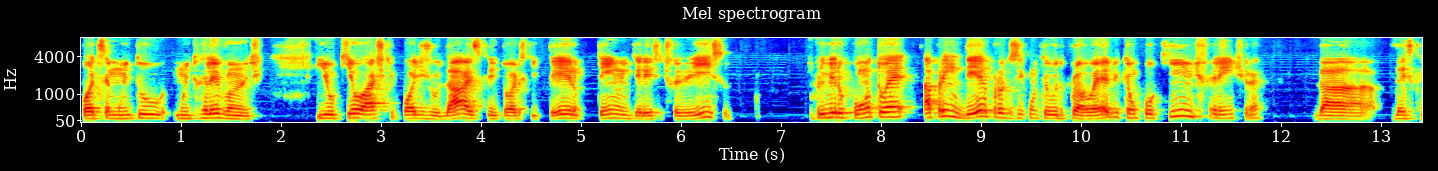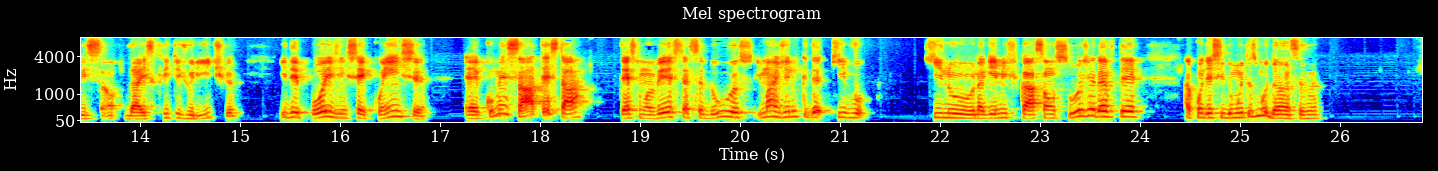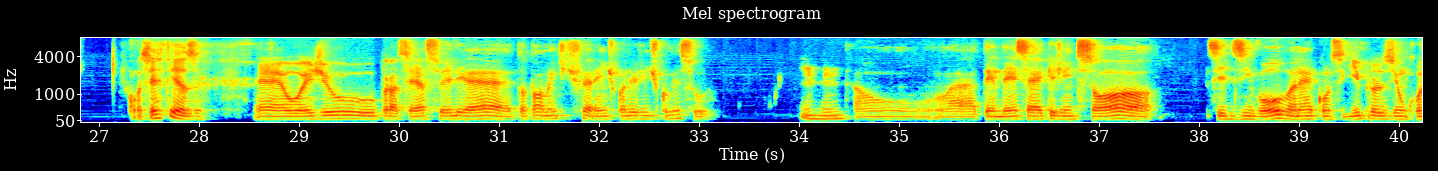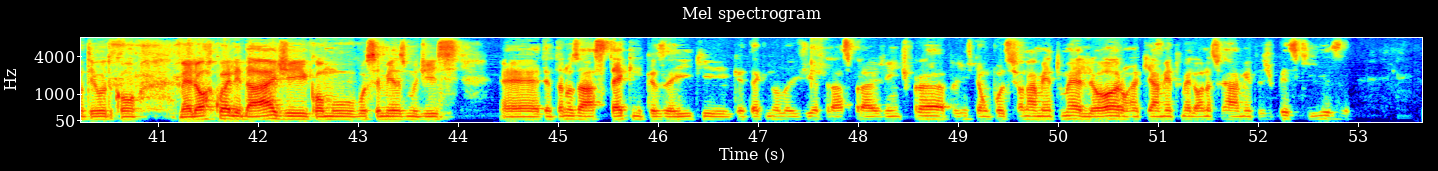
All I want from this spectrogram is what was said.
Pode ser muito, muito relevante. E o que eu acho que pode ajudar escritórios que ter, tenham interesse de fazer isso, o primeiro ponto é aprender a produzir conteúdo para a web, que é um pouquinho diferente né, da, da, inscrição, da escrita jurídica, e depois, em sequência, é, começar a testar. Testa uma vez, testa duas. Imagino que, que, que no, na gamificação sua já deve ter acontecido muitas mudanças, né? Com certeza. É, hoje o processo ele é totalmente diferente quando a gente começou. Uhum. Então a tendência é que a gente só se desenvolva, né, conseguir produzir um conteúdo com melhor qualidade e, como você mesmo disse, é, tentando usar as técnicas aí que, que a tecnologia traz para a gente, para a gente ter um posicionamento melhor, um hackeamento melhor nas ferramentas de pesquisa.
